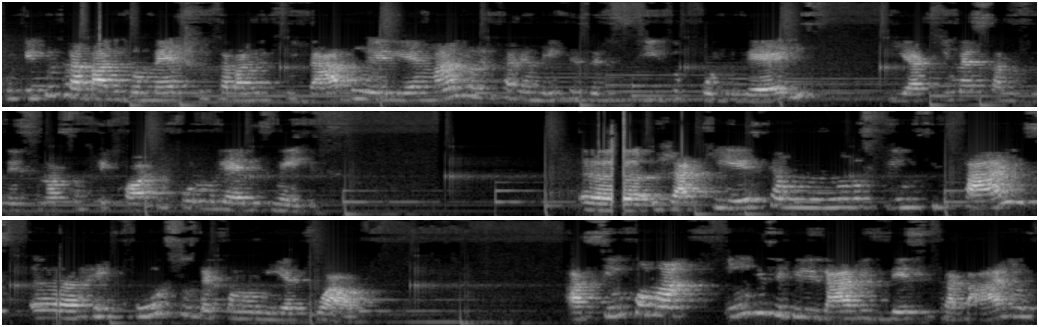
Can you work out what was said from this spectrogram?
Por que, que o trabalho doméstico, o trabalho de cuidado, ele é majoritariamente exercido por mulheres e aqui nessa, nesse nosso tricote por mulheres negras? Uh, já que esse é um dos principais uh, recursos da economia atual. Assim como a invisibilidade desse trabalho,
